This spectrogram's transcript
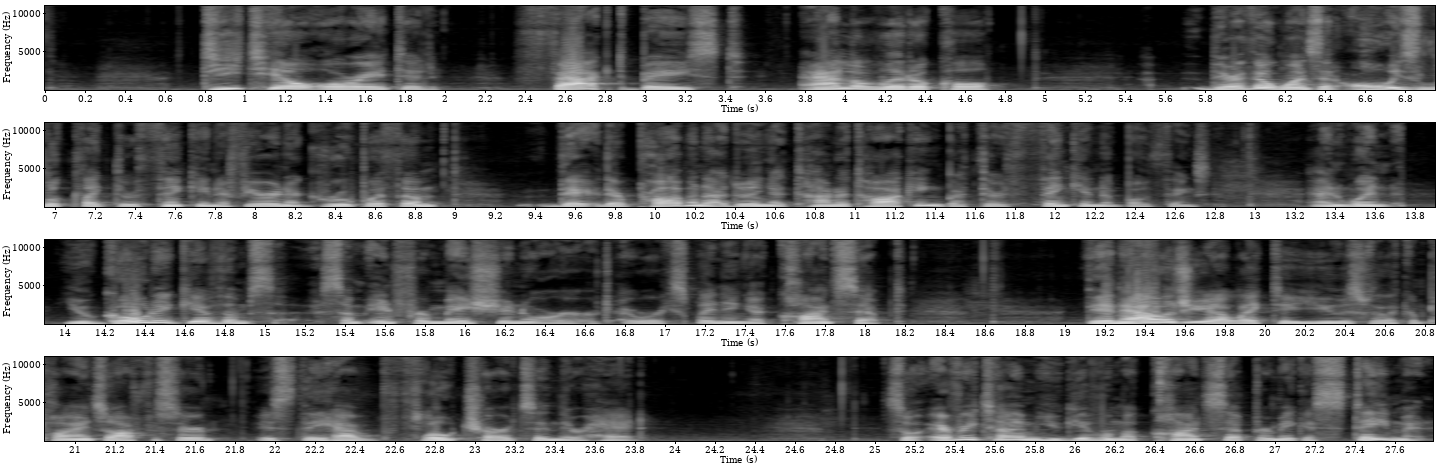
detail oriented, fact based, analytical. They're the ones that always look like they're thinking. If you're in a group with them, they, they're probably not doing a ton of talking, but they're thinking about things. And when you go to give them some information or, or explaining a concept, the analogy I like to use for the compliance officer is they have flowcharts in their head. So every time you give them a concept or make a statement,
